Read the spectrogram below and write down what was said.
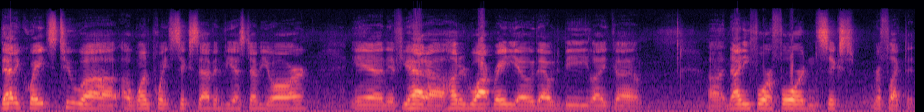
That equates to uh, a 1.67 VSWR. And if you had a 100 watt radio, that would be like uh, uh 94 forward and 6 reflected.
